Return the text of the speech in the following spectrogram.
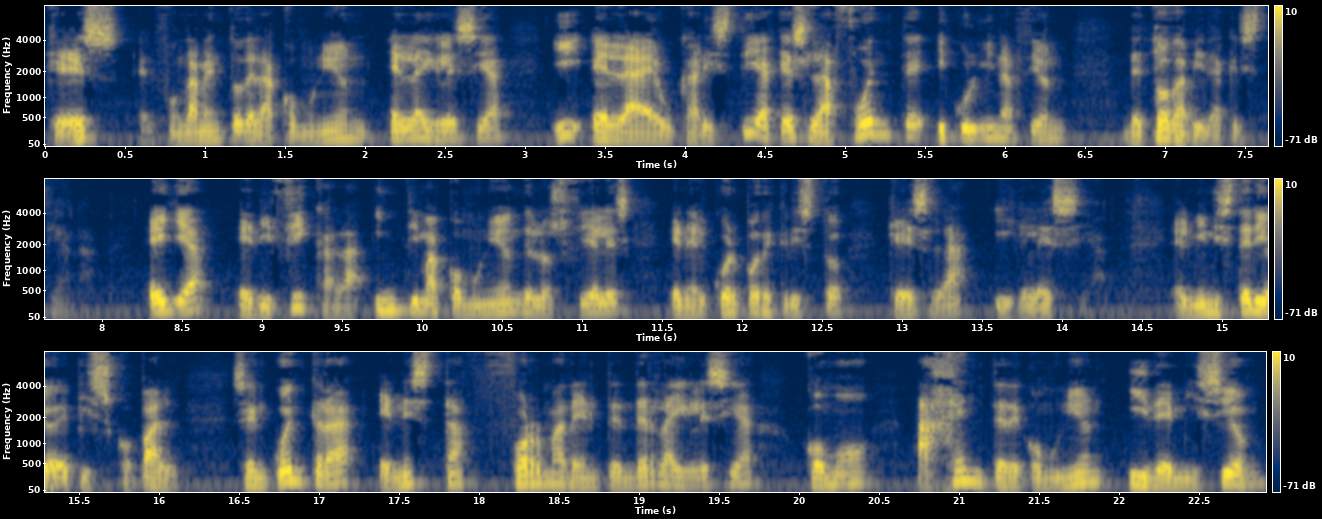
que es el fundamento de la comunión en la Iglesia y en la Eucaristía, que es la fuente y culminación de toda vida cristiana. Ella edifica la íntima comunión de los fieles en el cuerpo de Cristo, que es la Iglesia. El ministerio episcopal se encuentra en esta forma de entender la Iglesia como agente de comunión y de misión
